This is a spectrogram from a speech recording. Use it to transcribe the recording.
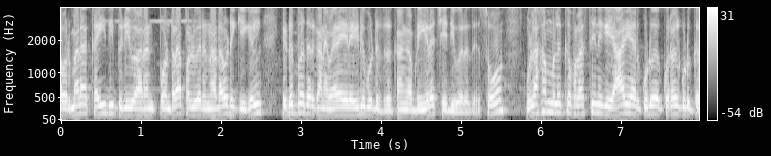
அவர் மேலே கைதி பிடிவாரன் போன்ற பல்வேறு நடவடிக்கைகள் எடுப்பதற்கான வேலையில் ஈடுபட்டு இருக்காங்க அப்படிங்கிற செய்தி வருது. ஸோ உலகம் முழுக்க பலஸ்தீனுக்கு யார் யார் கொடு குரல் கொடுக்குறாரோ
